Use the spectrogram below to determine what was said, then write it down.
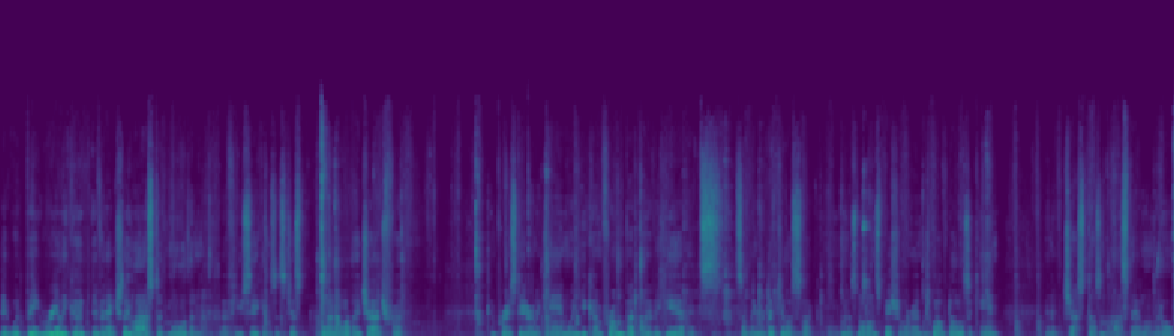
it would be really good if it actually lasted more than a few seconds. It's just, I don't know what they charge for compressed air in a can where you come from, but over here it's something ridiculous, like when it's not on special, around $12 a can, and it just doesn't last that long at all.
